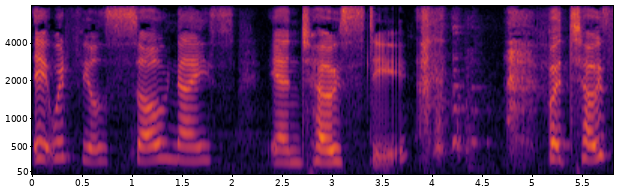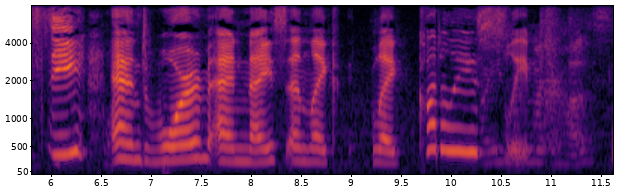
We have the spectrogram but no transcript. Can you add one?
it would feel so nice and toasty. but toasty and warm and nice and like like cuddly Are you sleep. talking about your hugs?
